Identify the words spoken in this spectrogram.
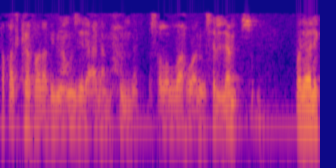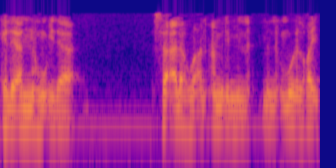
فقد كفر بما أنزل على محمد صلى الله عليه وسلم. وذلك لأنه إذا سأله عن أمر من من أمور الغيب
